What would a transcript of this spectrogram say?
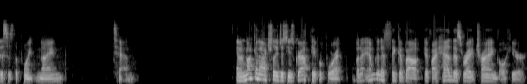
This is the point 9, 10. And I'm not going to actually just use graph paper for it, but I am going to think about if I had this right triangle here.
